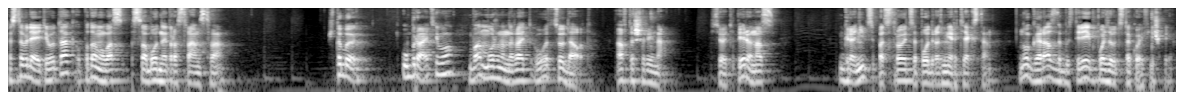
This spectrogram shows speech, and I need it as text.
оставляете вот так, а потом у вас свободное пространство. Чтобы убрать его, вам можно нажать вот сюда вот, автоширина. Все, теперь у нас границы подстроятся под размер текста. Но гораздо быстрее пользоваться такой фишкой.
